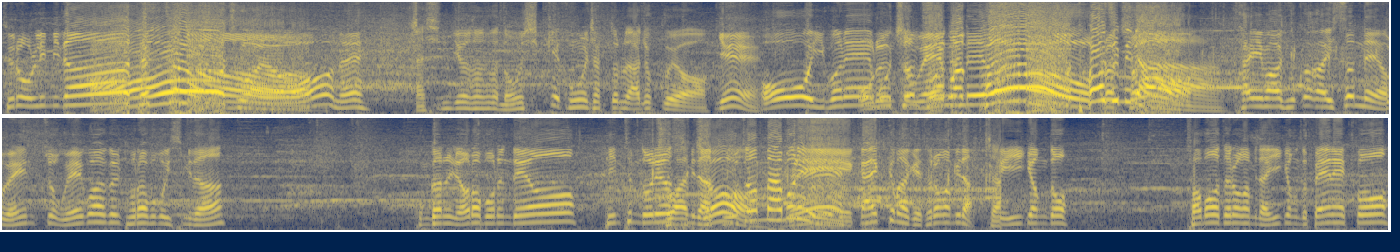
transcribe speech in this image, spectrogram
들어 올립니다. 어, 득점 좋아요. 네. 자, 신기현 선수가 너무 쉽게 공을 잡도록 놔줬고요. 예. 오, 이번에 오른쪽 외곽 좋았는데요. 터! 터집니다. 그렇죠. 타임아웃 효과가 있었네요. 왼쪽 외곽을 돌아보고 있습니다. 공간을 열어보는데요. 빈틈 노렸습니다. 좋았죠? 두점 마무리 네. 깔끔하게 들어갑니다. 자. 이경도 접어 들어갑니다. 이경도 빼냈고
